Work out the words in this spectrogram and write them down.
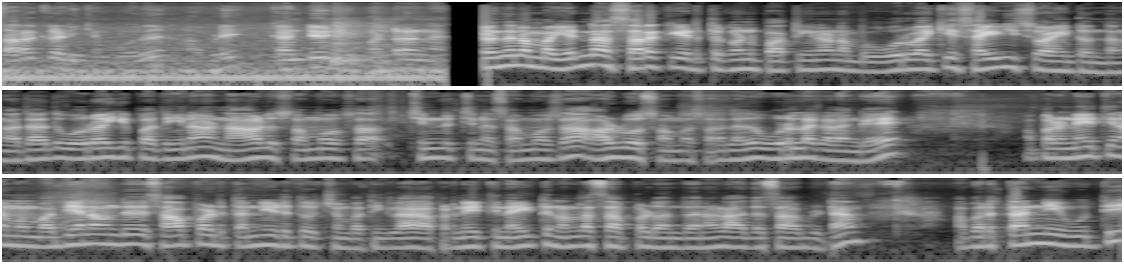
சரக்கு அடிக்கும் போது அப்படியே கண்டினியூ பண்ணுறேங்க வந்து நம்ம என்ன சரக்கு எடுத்துருக்கோம்னு பார்த்தீங்கன்னா நம்ம ஒரு ரூபாய்க்கு சைடிஸ் வாங்கிட்டு வந்தாங்க. அதாவது ஒரு ரூபாய்க்கு பார்த்தீங்கன்னா நாலு சமோசா சின்ன சின்ன சமோசா ஆல்வோ சமோசா அதாவது உருளைக்கிழங்கு. அப்புறம் நேற்று நம்ம மத்தியானம் வந்து சாப்பாடு தண்ணி எடுத்து வச்சோம் பார்த்தீங்களா அப்புறம் நேற்று நைட்டு நல்ல சாப்பாடு வந்ததுனால அதை சாப்பிட்டுட்டேன். அப்புறம் தண்ணி ஊற்றி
